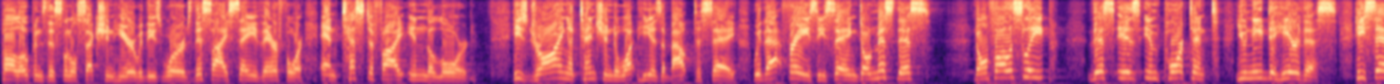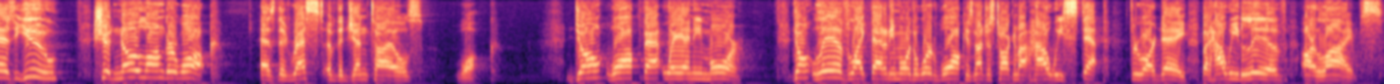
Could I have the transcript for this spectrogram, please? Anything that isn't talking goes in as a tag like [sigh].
Paul opens this little section here with these words This I say, therefore, and testify in the Lord. He's drawing attention to what he is about to say. With that phrase, he's saying, Don't miss this. Don't fall asleep. This is important. You need to hear this. He says, You should no longer walk as the rest of the Gentiles walk. Don't walk that way anymore. Don't live like that anymore. The word walk is not just talking about how we step through our day, but how we live our lives.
